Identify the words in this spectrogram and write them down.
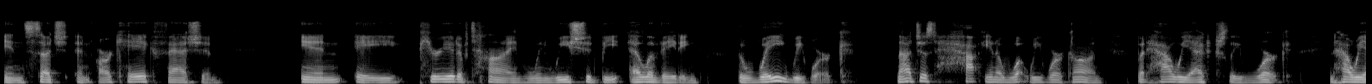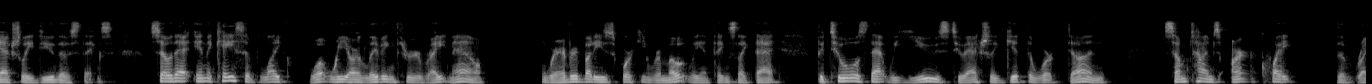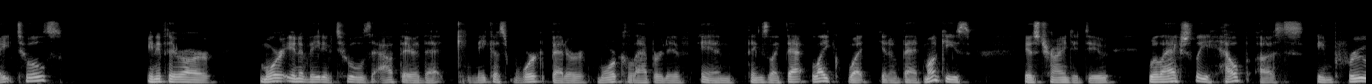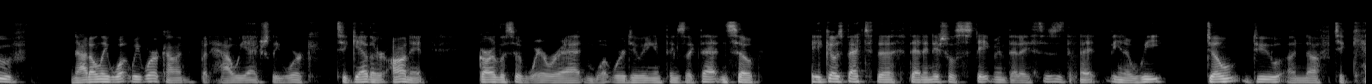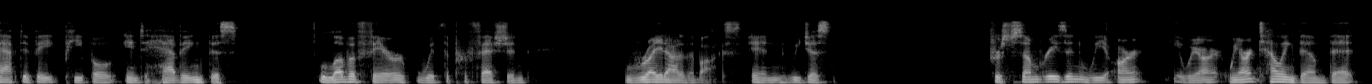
in such an archaic fashion in a period of time when we should be elevating the way we work, not just how, you know, what we work on, but how we actually work and how we actually do those things. So that in the case of like what we are living through right now, where everybody's working remotely and things like that, the tools that we use to actually get the work done sometimes aren't quite the right tools. And if there are more innovative tools out there that can make us work better, more collaborative, and things like that, like what you know Bad Monkeys is trying to do, will actually help us improve not only what we work on, but how we actually work together on it, regardless of where we're at and what we're doing and things like that. And so it goes back to the that initial statement that I is that you know we don't do enough to captivate people into having this love affair with the profession right out of the box. And we just for some reason we aren't we aren't we aren't telling them that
